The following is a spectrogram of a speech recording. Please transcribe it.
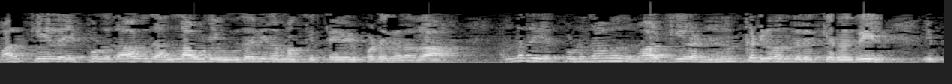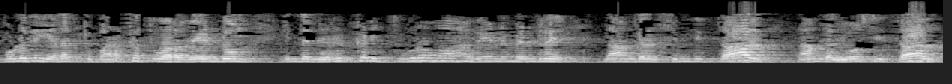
வாழ்க்கையில எப்பொழுதாவது அல்லாவுடைய உதவி நமக்கு தேவைப்படுகிறதா? அல்லது எப்பொழுதாவது வாழ்க்கையில நெருக்கடி வந்திருக்கிறது? இப்பொழுது எனக்கு பறக்கத்து வர வேண்டும். இந்த நெருக்கடி தூரமாக வேண்டும் என்று நாங்கள் சிந்தித்தால் நாங்கள் யோசித்தால்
